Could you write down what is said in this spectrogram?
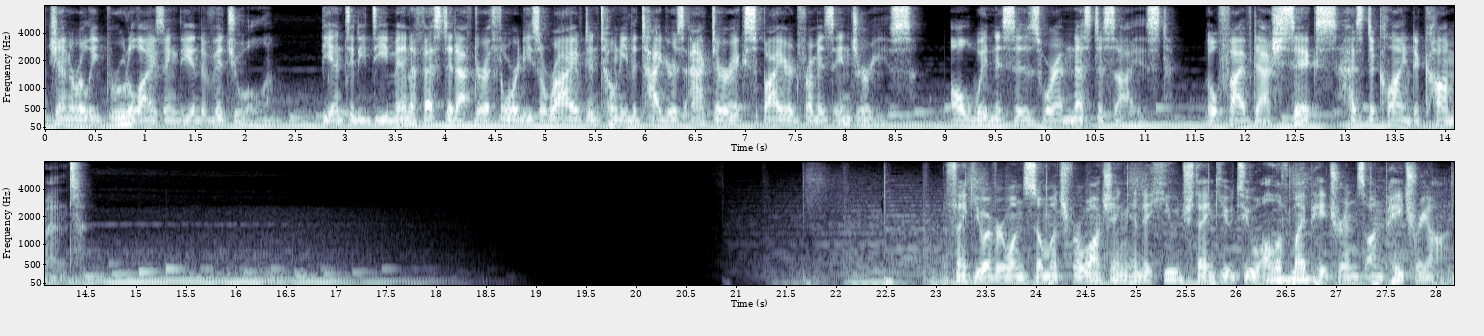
generally brutalizing the individual. The entity D manifested after authorities arrived and Tony the Tiger's actor expired from his injuries. All witnesses were amnesticized. O5-6 has declined to comment. Thank you everyone so much for watching, and a huge thank you to all of my patrons on Patreon.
